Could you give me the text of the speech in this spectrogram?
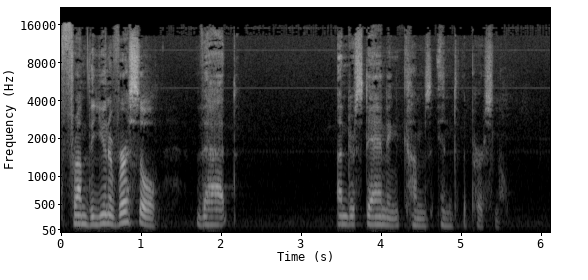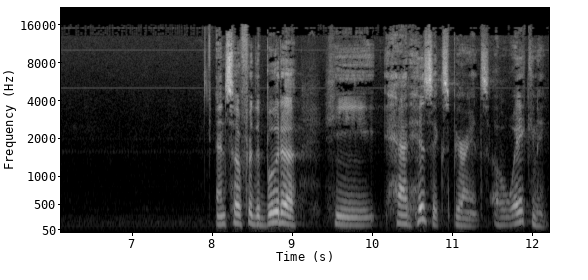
from the universal that understanding comes into the personal. And so for the Buddha, he had his experience of awakening.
